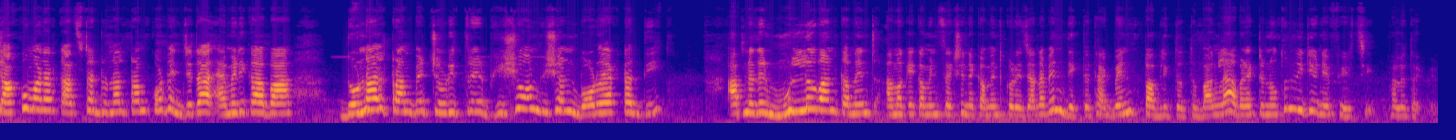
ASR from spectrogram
চাকু মারার কাজটা ডোনাল্ড ট্রাম্প করবেন, যেটা আমেরিকা বা ডোনাল্ড ট্রাম্পের চরিত্রের ভীষণ ভীষণ বড় একটা দিক? আপনাদের মূল্যবান কমেন্ট আমাকে কমেন্ট সেকশনে কমেন্ট করে জানাবেন। দেখতে থাকবেন পাবলিক তথ্য বাংলা আবার একটা নতুন ভিডিও নিয়ে ফিরছি। ভালো থাকবেন।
